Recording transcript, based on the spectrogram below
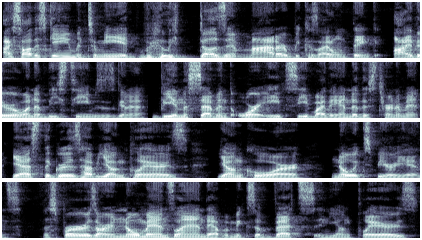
I saw this game, and to me, it really doesn't matter because I don't think either one of these teams is going to be in the seventh or eighth seed by the end of this tournament. Yes, the Grizz have young players, young core, no experience. The Spurs are in no man's land. They have a mix of vets and young players.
